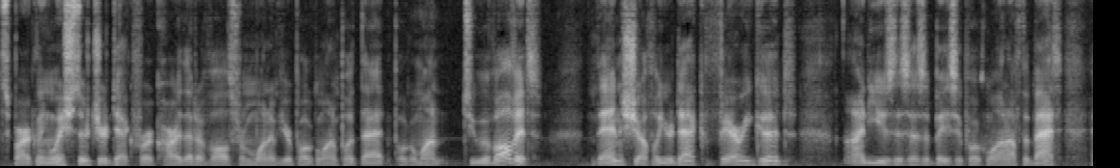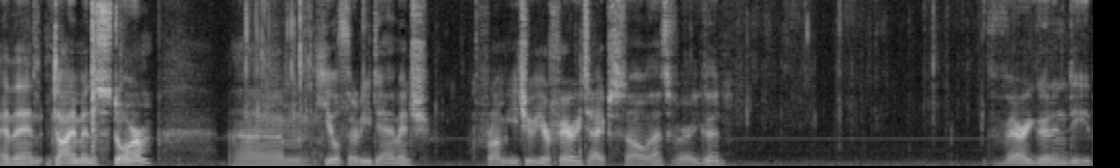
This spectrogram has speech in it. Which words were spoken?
Sparkling Wish. Search your deck for a card that evolves from one of your Pokemon. Put that Pokemon to evolve it. Then shuffle your deck. Very good. I'd use this as a basic Pokemon off the bat. And then Diamond Storm, um, heal 30 damage from each of your fairy types. So that's very good. Very good indeed.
